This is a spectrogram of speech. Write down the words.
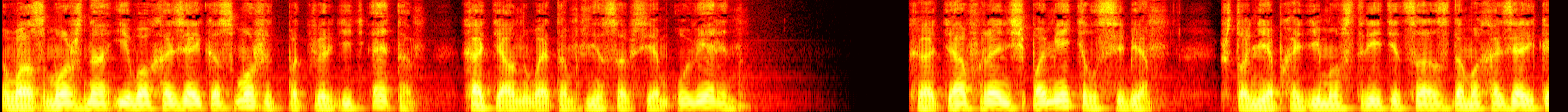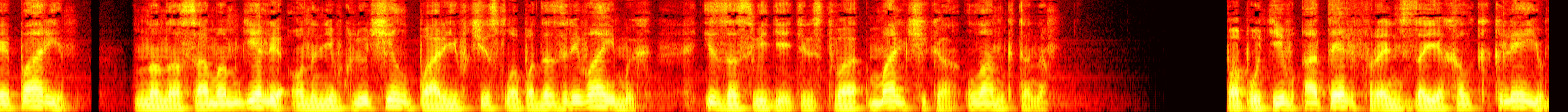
Возможно, его хозяйка сможет подтвердить это, хотя он в этом не совсем уверен. Хотя Френч пометил себе, что необходимо встретиться с домохозяйкой Пари, но на самом деле он не включил Пари в число подозреваемых из-за свидетельства мальчика Лангтона. По пути в отель Френч заехал к Клею,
